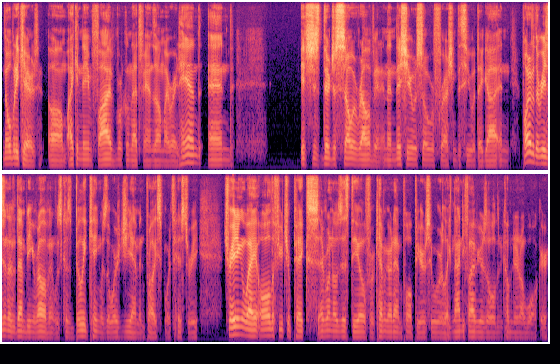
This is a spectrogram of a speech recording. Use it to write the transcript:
Nobody cared. Um, I can name five Brooklyn Nets fans on my right hand, and it's just they're just so irrelevant. And then this year was so refreshing to see what they got. And part of the reason of them being irrelevant was because Billy King was the worst GM in probably sports history trading away all the future picks. Everyone knows this deal for Kevin Garnett and Paul Pierce, who were like 95 years old and coming in on Walker.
